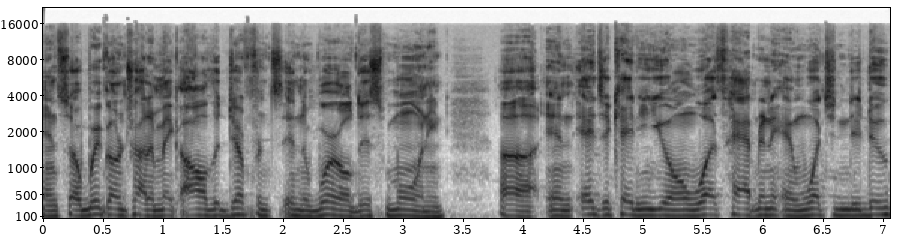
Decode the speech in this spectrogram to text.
And so we're going to try to make all the difference in the world this morning uh, in educating you on what's happening and what you need to do.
